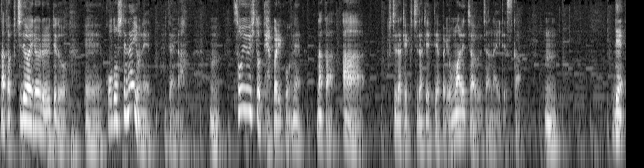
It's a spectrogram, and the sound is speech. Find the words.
なんか口ではいろいろ言うけど、えー、行動してないよね、みたいな。うん。そういう人ってやっぱりこうね、なんかああ口だけ口だけってやっぱり思われちゃうじゃないですか。うん、で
